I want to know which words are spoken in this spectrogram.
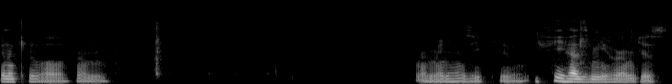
Gonna kill all of them. My main has EQ. If he has mirror, I'm just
